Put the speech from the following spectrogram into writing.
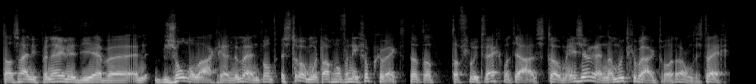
dan zijn die panelen die hebben een bijzonder laag rendement. Want de stroom wordt dan gewoon van niks opgewekt. Dat, dat, dat vloeit weg, want ja, de stroom is er en dan moet gebruikt worden, anders is het weg.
